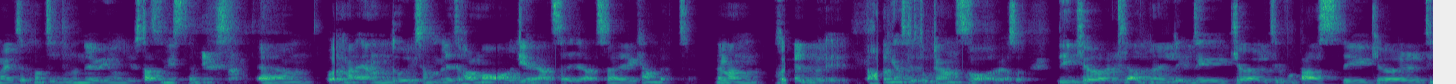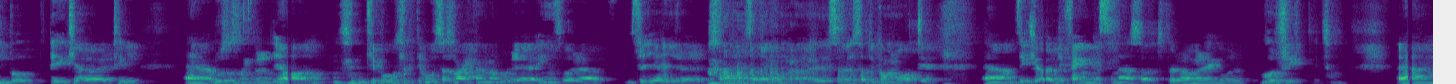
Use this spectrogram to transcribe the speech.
majoriteten av tiden och nu är hon ju statsminister. Um, och att man ändå liksom lite har mage att säga att Sverige kan bättre när man själv har ett ganska stort ansvar. Alltså, det är kör till allt möjligt. Det är kör till att få pass, det är kör till BUP, det är kör till eh, bostadsmarknaden. Ja, till, bo, till bostadsmarknaden. Man borde införa fria hyror så, att, det kommer, så, så att det kommer åt det. Eh, det är kör till fängelserna så att förövare går, går fritt. Liksom. Eh,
